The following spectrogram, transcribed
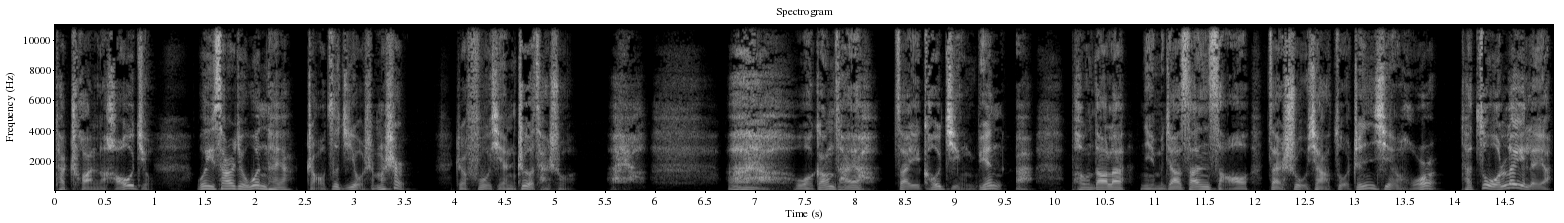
他喘了好久。魏三就问他呀：“找自己有什么事儿？”这傅显这才说：“哎呀，哎呀，我刚才啊，在一口井边啊，碰到了你们家三嫂在树下做针线活她做累了呀，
